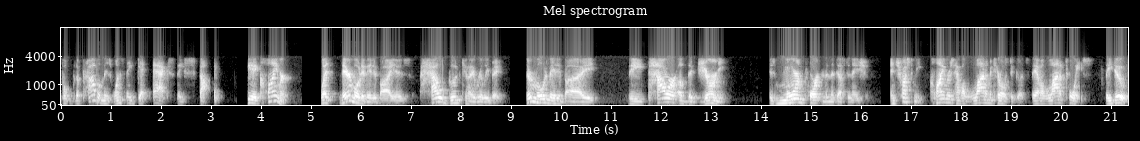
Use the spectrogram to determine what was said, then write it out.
But the problem is once they get X, they stop. Be a climber, what they're motivated by is how good can I really be? They're motivated by the power of the journey is more important than the destination. And trust me, climbers have a lot of materialistic goods. They have a lot of toys. They do.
